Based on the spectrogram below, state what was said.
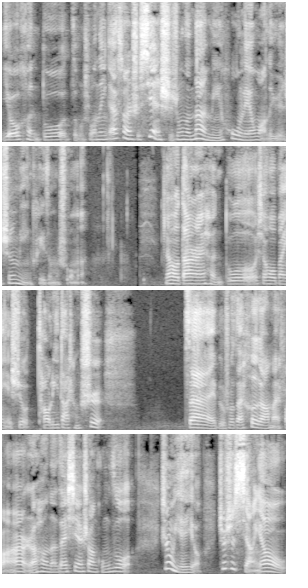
有很多怎么说呢？应该算是现实中的难民，互联网的原生民，可以这么说吗？然后，当然很多小伙伴也是有逃离大城市，在比如说在鹤岗买房，然后呢在线上工作，这种也有，就是想要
